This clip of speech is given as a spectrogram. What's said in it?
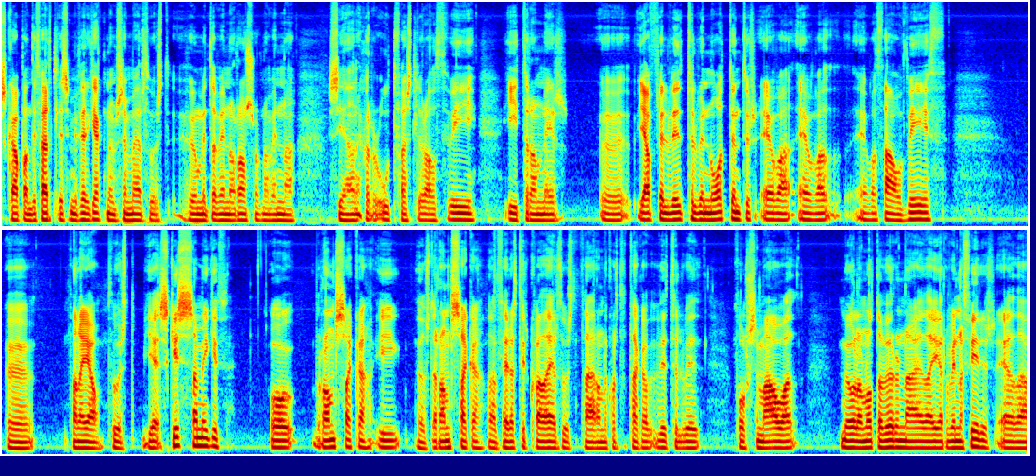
skapandi ferli sem ég fer í gegnum sem er, þú veist, hugmyndavinna og rannsóknarvinna síðan einhverjar útfæslur á því ídranir uh, jáfnvel viðtöl við notendur ef að, ef að, ef að það á við. Uh, þannig að já, þú veist, ég skissa mikið og rannsaka í, þú veist, rannsaka það fer eftir hvað það er, þú veist, það er annarkvært að taka viðtöl við fólk sem á að mögulega nota vöruna eða ég er að vinna fyrir eða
